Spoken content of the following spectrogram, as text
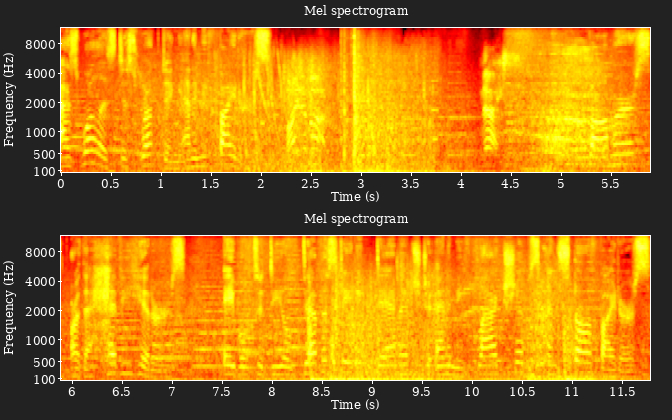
as well as disrupting enemy fighters. Light him up! Nice. Bombers are the heavy hitters, able to deal devastating damage to enemy flagships and starfighters.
